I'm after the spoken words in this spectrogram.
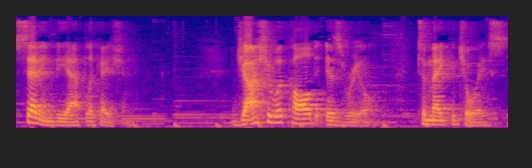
setting the application. Joshua called Israel to make a choice.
